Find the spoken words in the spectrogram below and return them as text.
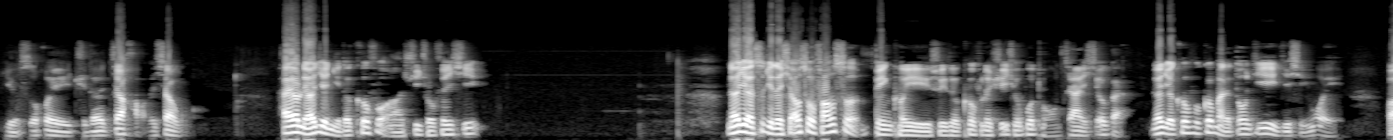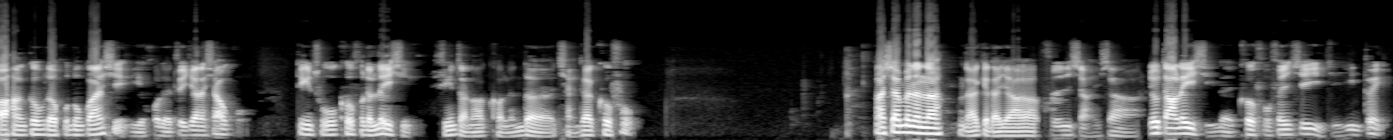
有时会取得较好的效果。还要了解你的客户啊需求分析，了解自己的销售方式，并可以随着客户的需求不同加以修改。了解客户购买的动机以及行为，包含客户的互动关系，以获得最佳的效果。定出客户的类型，寻找到可能的潜在客户。那下面的呢，来给大家分享一下六大类型的客户分析以及应对。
